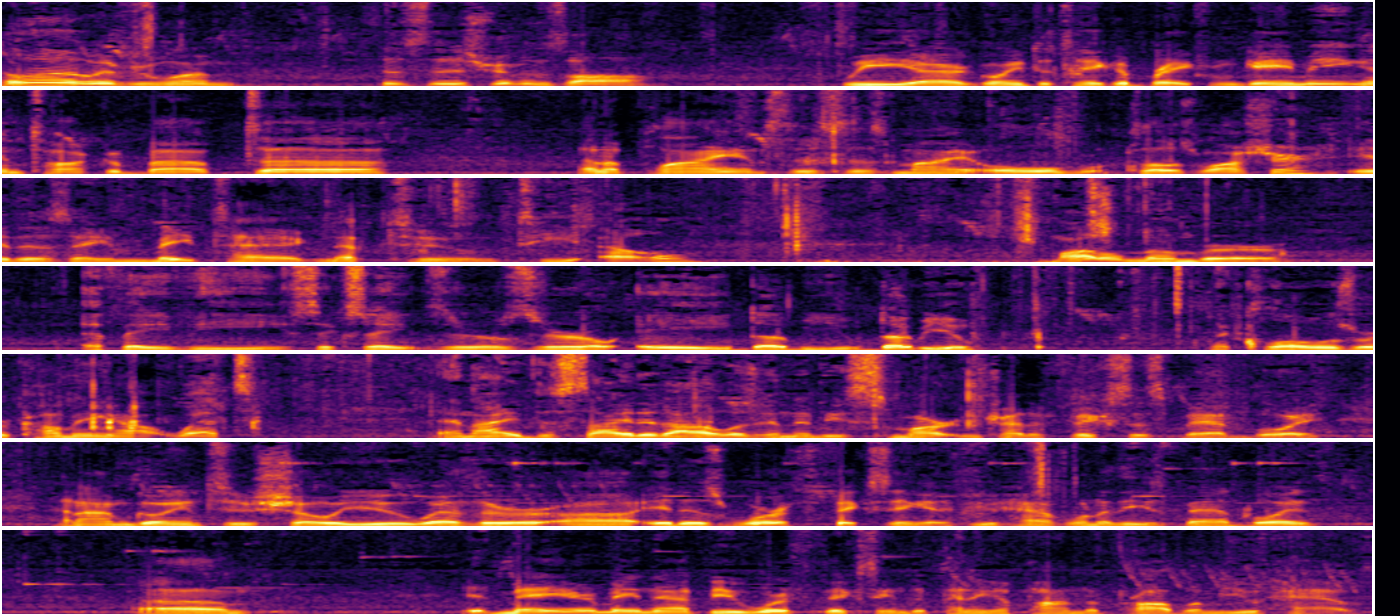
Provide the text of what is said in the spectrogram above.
Hello everyone, this is Shrivenzale. We are going to take a break from gaming and talk about uh, an appliance. This is my old clothes washer. It is a Maytag Neptune TL, model number FAV6800AWW. The clothes were coming out wet and I decided I was going to be smart and try to fix this bad boy and I'm going to show you whether uh, it is worth fixing it if you have one of these bad boys. Um, it may or may not be worth fixing depending upon the problem you have.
